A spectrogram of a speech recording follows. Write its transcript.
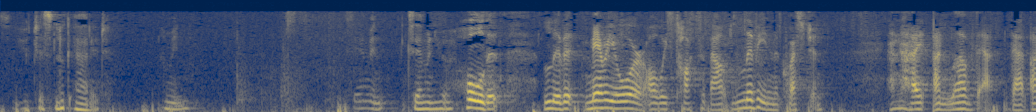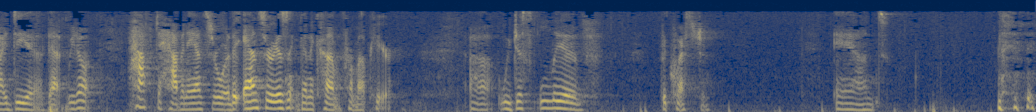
So you just look at it. I mean, examine, examine your. Hold it, live it. Mary Orr always talks about living the question. And I, I love that, that idea that we don't have to have an answer or the answer isn't going to come from up here. We just live the question. And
